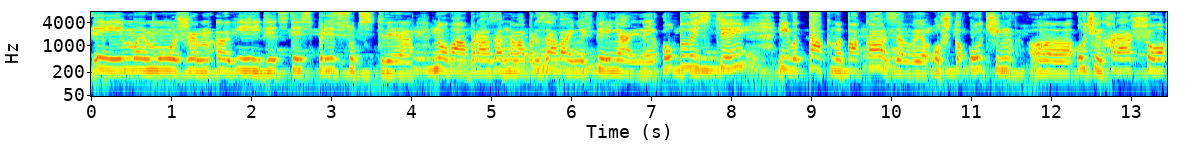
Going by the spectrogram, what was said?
И мы можем э, видеть здесь присутствие новообразованного образования в перинеальной области. И вот так мы показываем, что очень, э, очень хорошо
